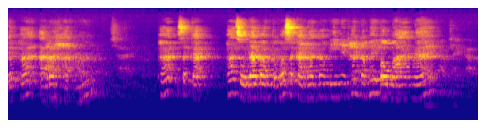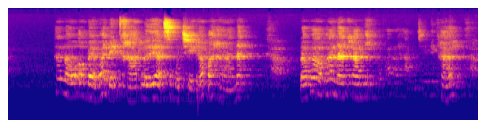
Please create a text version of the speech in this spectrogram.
กับพระอรหันต์ ใช่พระสกัดพ ระโสดาบันกับพระสกัดทาคามีเนี่ยท่านทำให้เบาบางนะใช่ครับใช่ครับถ้าเราเอาแบบว่าเด็ดขาดเลยอะสมุดเฉทประหารน่ะครับเราก็เอาพระอนาคามีกับพระอรหันต์ใช่ไหมคะครับ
